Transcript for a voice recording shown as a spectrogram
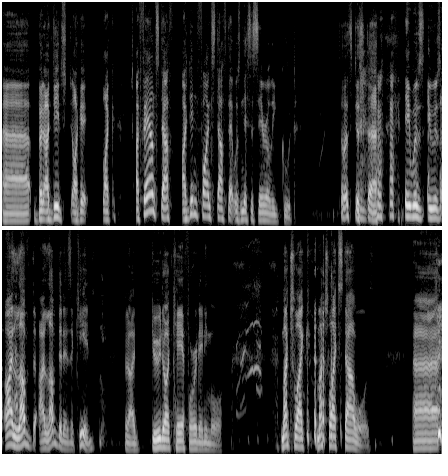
Uh, but I did like it. Like I found stuff. I didn't find stuff that was necessarily good. So let's just. Uh, it was. It was. I loved. I loved it as a kid, but I do not care for it anymore. much like much like Star Wars. Uh,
